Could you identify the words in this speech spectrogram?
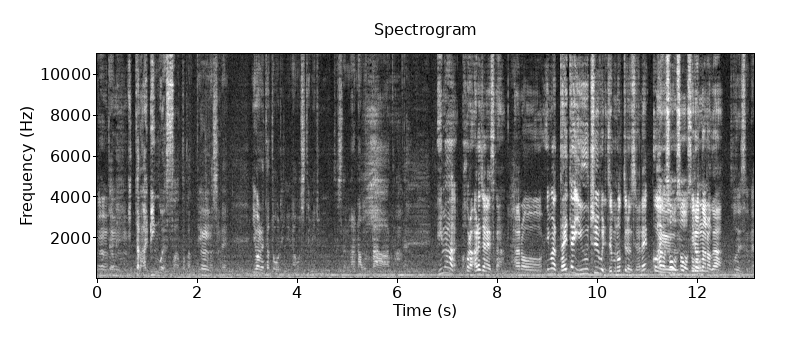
て言って、うんうん言ったら「あビンゴやっさ」とかっていう話で、言われた通りに直してみるとしたら「あ治った」って言って。今ほらあれじゃないですか。あの今大体 YouTube に全部載ってるんですよね。こういあうそうそうそう。いろんなのが。そうですよね。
